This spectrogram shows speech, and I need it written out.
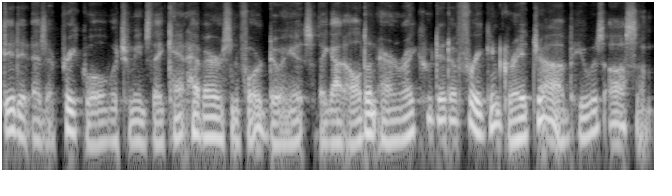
did it as a prequel, which means they can't have Harrison Ford doing it. So they got Alden Ehrenreich, who did a freaking great job. He was awesome.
